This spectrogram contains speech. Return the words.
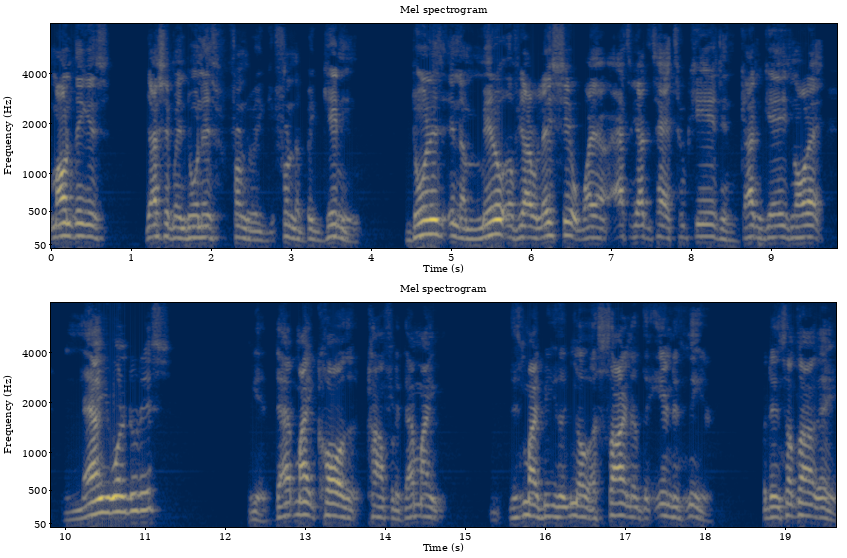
my only thing is y'all should have been doing this from the from the beginning doing this in the middle of your relationship while after y'all just had two kids and got engaged and all that, now you want to do this? Yeah, that might cause a conflict. That might this might be you know a sign of the end is near. But then sometimes, hey,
